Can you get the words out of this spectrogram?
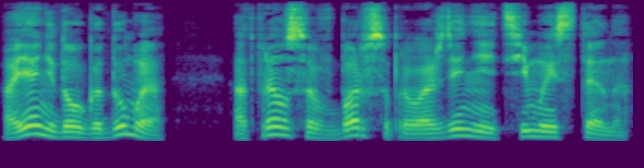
А я, недолго думая, отправился в бар в сопровождении Тима и Стена.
